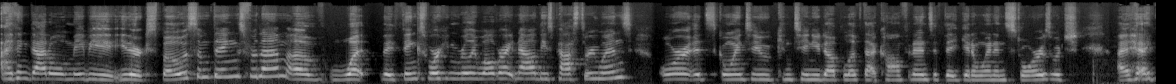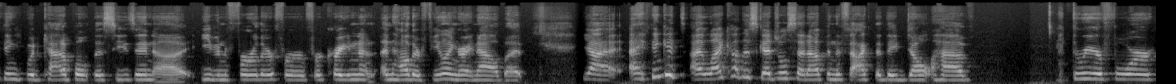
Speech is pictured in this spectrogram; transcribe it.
I think that'll maybe either expose some things for them of what they think's working really well right now, these past three wins, or it's going to continue to uplift that confidence if they get a win in stores, which I, I think would catapult this season uh, even further for for Creighton and how they're feeling right now. But yeah, I think it's I like how the schedule's set up and the fact that they don't have three or four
